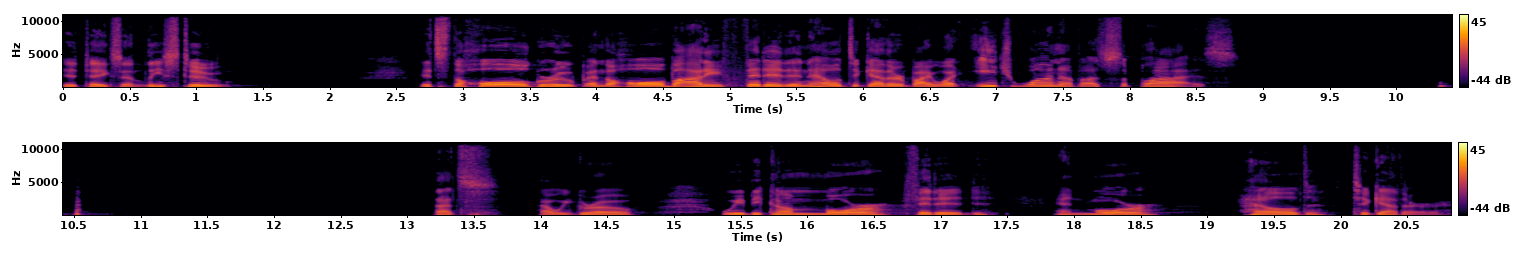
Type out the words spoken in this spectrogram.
It takes at least two. It's the whole group and the whole body fitted and held together by what each one of us supplies. That's how we grow. We become more fitted and more held together.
